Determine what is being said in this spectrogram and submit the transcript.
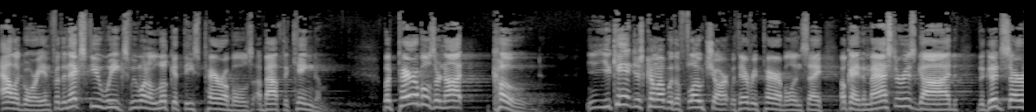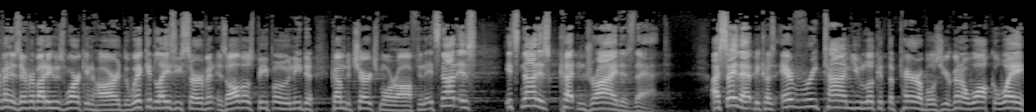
allegory. And for the next few weeks, we want to look at these parables about the kingdom. But parables are not code. You can't just come up with a flow chart with every parable and say, okay, the master is God, the good servant is everybody who's working hard, the wicked, lazy servant is all those people who need to come to church more often. It's not as, it's not as cut and dried as that. I say that because every time you look at the parables, you're going to walk away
